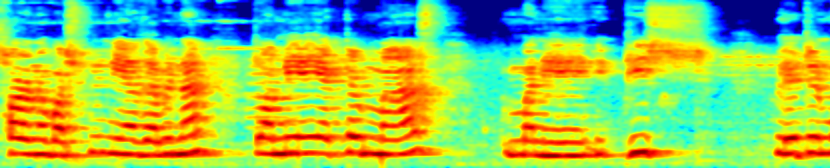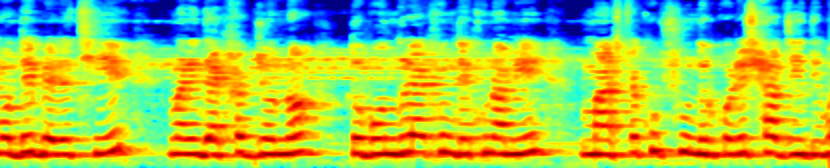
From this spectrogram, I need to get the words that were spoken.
ছড়ানো বাসুনি নেওয়া যাবে না। তো আমি এই একটা মাছ মানে ফিশ প্লেটের মধ্যে বেড়েছি মানে দেখার জন্য। তো বন্ধুরা, এখন দেখুন আমি মাছটা খুব সুন্দর করে সাজিয়ে দিব।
